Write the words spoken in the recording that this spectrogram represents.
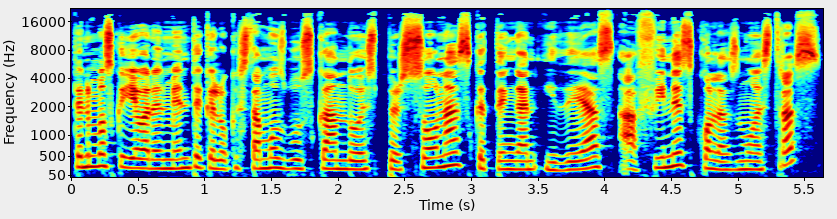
Tenemos que llevar en mente que lo que estamos buscando es personas que tengan ideas afines con las nuestras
